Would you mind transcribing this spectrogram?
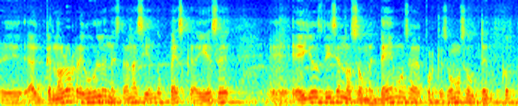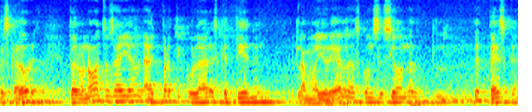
eh, aunque no lo regulen, están haciendo pesca y ese, eh, ellos dicen nos sometemos porque somos auténticos pescadores, pero no, entonces hay, particulares que tienen la mayoría de las concesiones de pesca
